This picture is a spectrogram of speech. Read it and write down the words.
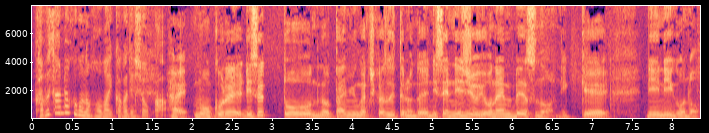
株三落語の方はいかがでしょうか？はい。もうこれ、リセットのタイミングが近づいてるので、2024年ベースの日経225の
